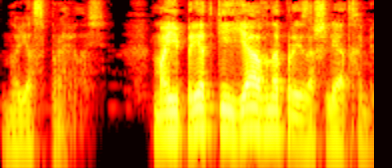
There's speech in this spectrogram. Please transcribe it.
Но я справилась. Мои предки явно произошли от хомяков.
